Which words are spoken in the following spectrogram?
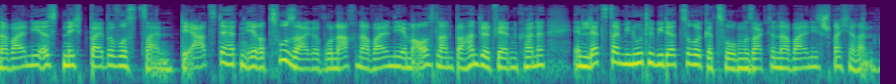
Nawalny ist nicht bei Bewusstsein. Die Ärzte hätten ihre Zusage, wonach Nawalny im Ausland behandelt werden könne, in letzter Minute wieder zurückgezogen, sagte Nawalnys Sprecherin.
